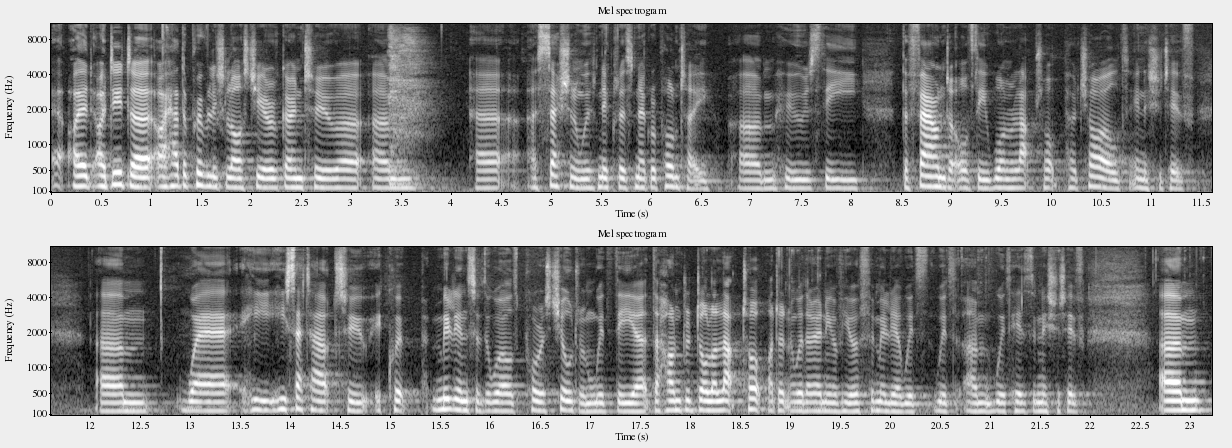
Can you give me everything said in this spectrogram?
I, I did. Uh, I had the privilege last year of going to uh, um, uh, a session with Nicholas Negroponte, um, who is the the founder of the One Laptop Per Child initiative, um, where he, he set out to equip millions of the world's poorest children with the uh, the hundred dollar laptop. I don't know whether any of you are familiar with with um, with his initiative. Um,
